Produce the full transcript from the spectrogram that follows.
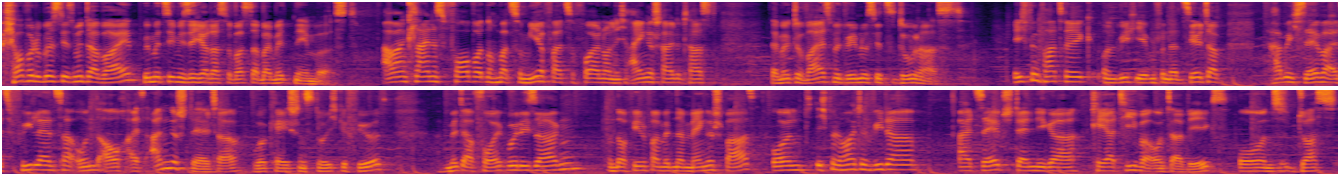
ich hoffe, du bist jetzt mit dabei. Bin mir ziemlich sicher, dass du was dabei mitnehmen wirst. Aber ein kleines Vorwort nochmal zu mir, falls du vorher noch nicht eingeschaltet hast, damit du weißt, mit wem du es hier zu tun hast. Ich bin Patrick und wie ich eben schon erzählt habe, habe ich selber als Freelancer und auch als Angestellter Workations durchgeführt. Mit Erfolg würde ich sagen und auf jeden Fall mit einer Menge Spaß. Und ich bin heute wieder als selbstständiger Kreativer unterwegs und das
